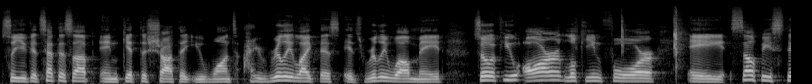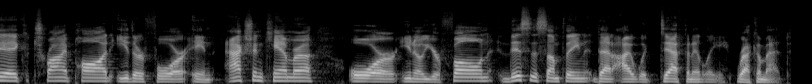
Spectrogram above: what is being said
so you could set this up and get the shot that you want. I really like this. It's really well made. So if you are looking for a selfie stick, tripod, either for an action camera or, you know, your phone, this is something that I would definitely recommend.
